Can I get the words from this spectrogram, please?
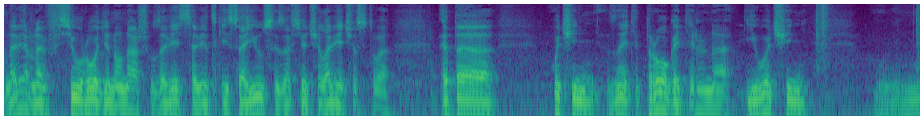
наверное, всю родину нашу, за весь Советский Союз и за все человечество. Это очень, знаете, трогательно и очень ну,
